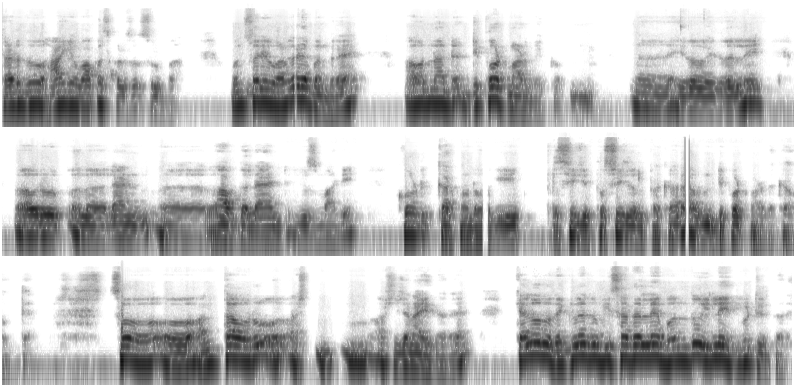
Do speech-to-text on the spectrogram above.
ತಡೆದು ಹಾಗೆ ವಾಪಸ್ ಕಳಿಸೋದು ಸುಲಭ. ಒಂದ್ಸರಿ ಒಳಗಡೆ ಬಂದರೆ ಅವ್ರನ್ನ ಡಿಪೋರ್ಟ್ ಮಾಡಬೇಕು. ಇರೋ ಇದರಲ್ಲಿ ಅವರು land of the land use ಮಾಡಿ ಕೋರ್ಟ್ ಕರ್ಕೊಂಡು ಹೋಗಿ ಪ್ರೊಸೀಜರ್ ಪ್ರೊಸೀಜರ್ ಪ್ರಕಾರ ಅವ್ರನ್ನ ಡಿಪೋರ್ಟ್ ಮಾಡಬೇಕಾಗುತ್ತೆ. ಸೊ ಅಂಥವರು ಅಷ್ಟು ಅಷ್ಟು ಜನ ಇದ್ದಾರೆ. ಕೆಲವರು ರೆಗ್ಯುಲರ್ ವೀಸಾದಲ್ಲೇ ಬಂದು ಇಲ್ಲೇ ಇದ್ಬಿಟ್ಟಿರ್ತಾರೆ.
